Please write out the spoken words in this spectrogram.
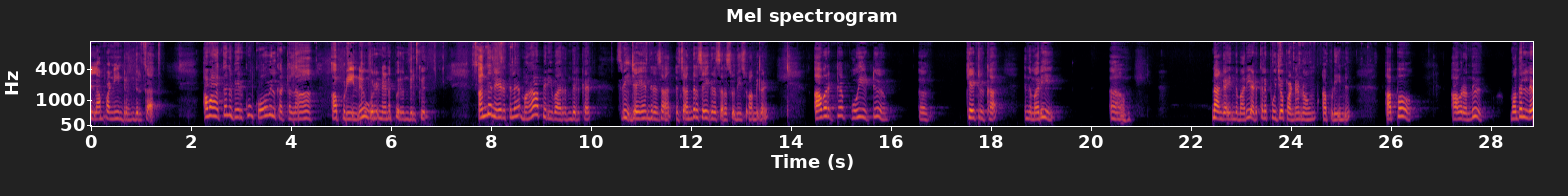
எல்லாம் பண்ணிட்டு இருந்திருக்கா. அவன் அத்தனை பேருக்கும் கோவில் கட்டலாம் அப்படின்னு ஒரு நினப்பு இருந்திருக்கு. அந்த நேரத்தில் மகாபிரிவா இருந்திருக்கார். ஸ்ரீ ஜெயேந்திர ச சந்திரசேகர சரஸ்வதி சுவாமிகள் அவர்கிட்ட போயிட்டு கேட்டிருக்கா இந்த மாதிரி நாங்கள் இந்த மாதிரி இடத்துல பூஜை பண்ணணும் அப்படின்னு. அப்போது அவர் வந்து முதல்ல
